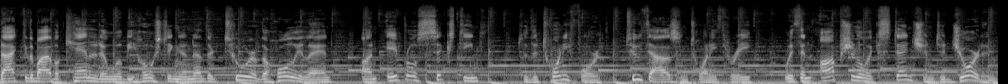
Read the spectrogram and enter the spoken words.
Back to the Bible Canada will be hosting another tour of the Holy Land on April 16th to the 24th, 2023 with an optional extension to Jordan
